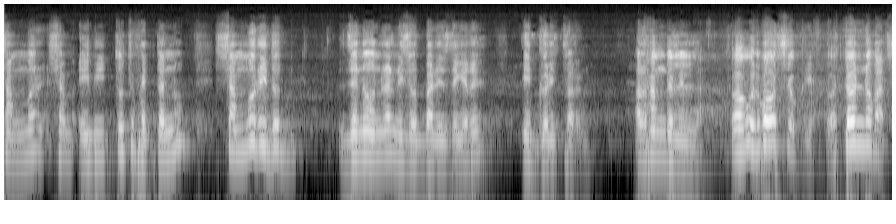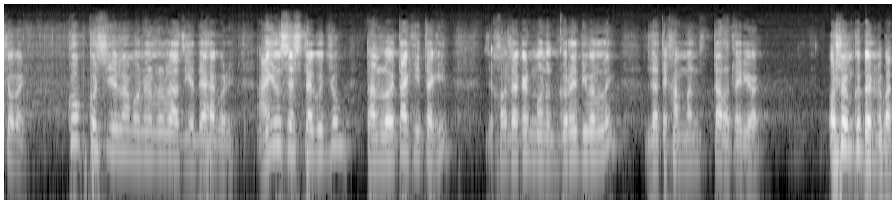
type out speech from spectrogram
সাম্যর এই ঈদ তো ফাইতান্ন সাম্যর ঈদ যেন ওনারা নিজের বাড়ির জায়গায় ঈদ করিতে পারেন আলহামদুলিল্লাহ। বহুত শুক্রিয়া। ধন্যবাদ সবাই। খুব খুশি হলাম ওনারা আজকে দেখা করি। আমিও চেষ্টা করছুম তার লয় তাকি তাকি সদাকান মনত করে দিবার লাগে যাতে খাম্মান তাড়াতাড়ি হয়। অসংখ্য ধন্যবাদ।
